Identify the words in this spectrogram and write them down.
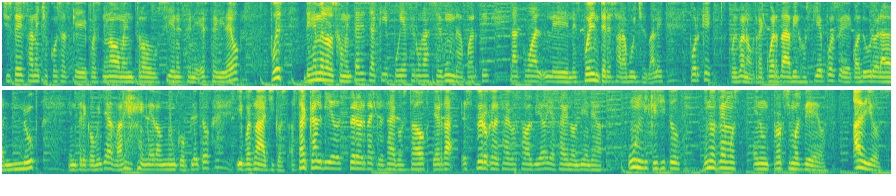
Si ustedes han hecho cosas que pues no me introducí en este, este video, pues déjenmelo en los comentarios ya que voy a hacer una segunda parte la cual les puede interesar a muchos, ¿vale? Porque, pues bueno, recuerda viejos tiempos eh, cuando uno era noob entre comillas, ¿vale? Era un completo. Y pues nada, chicos, hasta acá el video. Espero, verdad, que les haya gustado. De verdad, espero que les haya gustado el video. Ya saben, no olviden dejar un likecito. Y nos vemos en un próximos videos. Adiós.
